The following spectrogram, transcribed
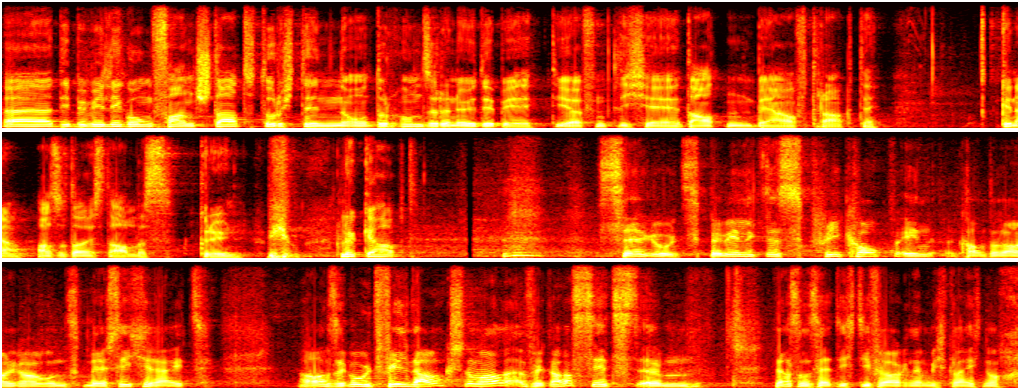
äh, die Bewilligung fand statt durch, den, durch unseren ÖDB, die öffentliche Datenbeauftragte. Genau, also da ist alles grün. Glück gehabt. Sehr gut. Bewilligtes Pre-Cop in Kanton Aargau und mehr Sicherheit. Also gut, vielen Dank schon mal für das. Jetzt, ähm, ja, sonst hätte ich die Frage nämlich gleich noch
